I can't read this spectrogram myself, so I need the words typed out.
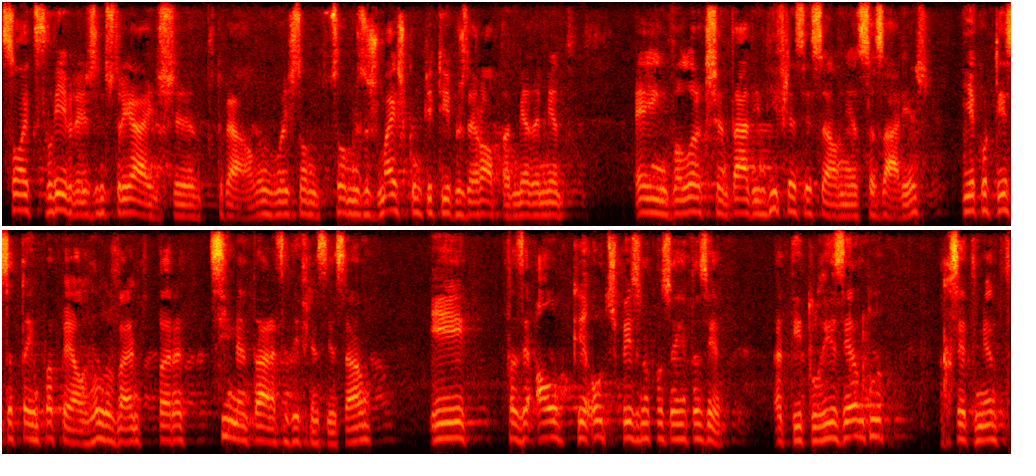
São ex-libres industriais eh, de Portugal. Hoje somos os mais competitivos da Europa, nomeadamente em valor acrescentado, em diferenciação nessas áreas, e a cortiça tem um papel relevante para cimentar essa diferenciação e fazer algo que outros países não conseguem fazer. A título de exemplo, Recentemente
